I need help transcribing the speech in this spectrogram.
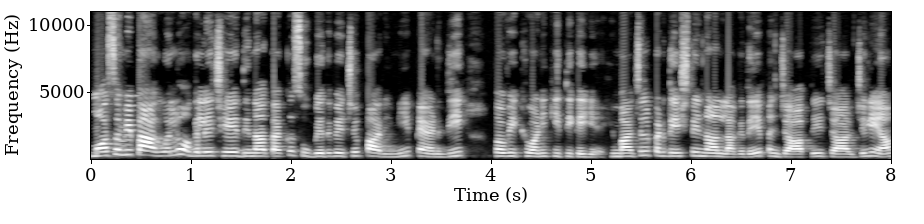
ਮੌਸਮ ਵਿਭਾਗ ਵੱਲੋਂ ਅਗਲੇ 6 ਦਿਨਾਂ ਤੱਕ ਸੂਬੇ ਦੇ ਵਿੱਚ ਭਾਰੀ ਮੀਂਹ ਪੈਣ ਦੀ ਭਵਿੱਖਬਾਣੀ ਕੀਤੀ ਗਈ ਹੈ। ਹਿਮਾਚਲ ਪ੍ਰਦੇਸ਼ ਦੇ ਨਾਲ ਲੱਗਦੇ ਪੰਜਾਬ ਦੇ ਚਾਰ ਜ਼ਿਲ੍ਹਿਆਂ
